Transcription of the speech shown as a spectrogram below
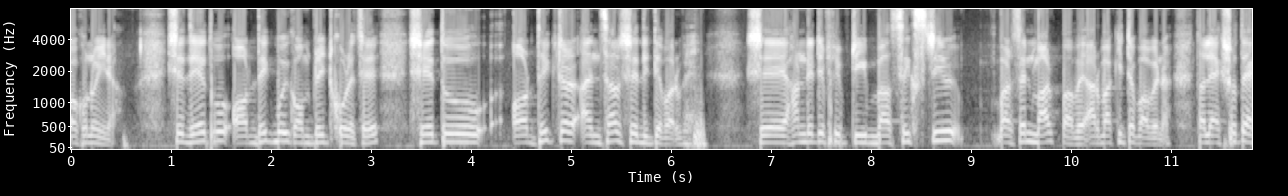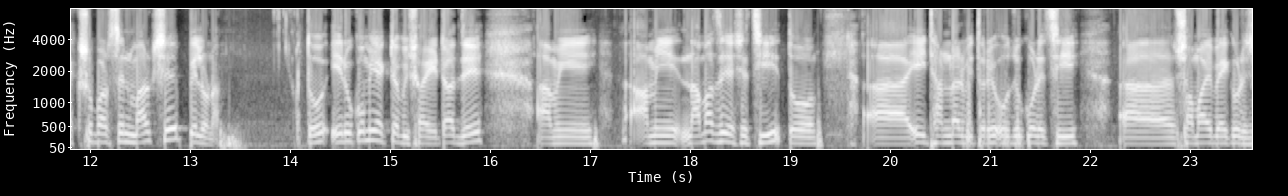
কখনোই না। সে যেহেতু অর্ধেক বই কমপ্লিট করেছে, সেহেতু অর্ধেকটার অ্যান্সার সে দিতে পারবে। সে হান্ড্রেডে ফিফটি বা সিক্সটি পার্সেন্ট মার্ক পাবে, আর বাকিটা পাবে না। তাহলে একশোতে একশো পার্সেন্ট মার্ক সে পেল না। তো এরকমই একটা বিষয় এটা যে আমি আমি নামাজে এসেছি, তো এই ঠান্ডার ভিতরে অজু করেছি সময় ব্যয় করেছি।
